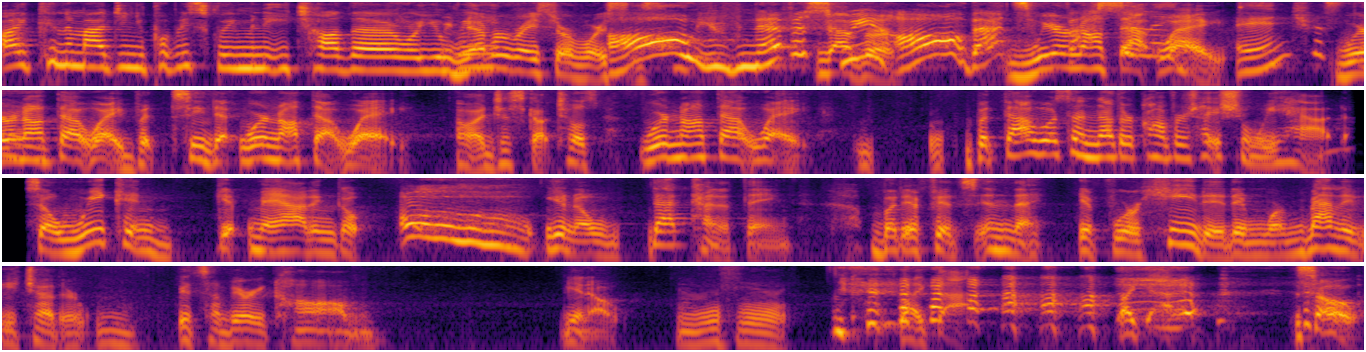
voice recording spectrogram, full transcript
I can imagine you're probably screaming at each other or you're We've really, never raised our voices. Oh, you've never screamed? Never. Oh, that's We're not that way. Interesting. We're not that way. But see that we're not that way. Oh, I just got chills. We're not that way. But that was another conversation we had. So we can get mad and go, oh, you know, that kind of thing. But if it's in the, if we're heated and we're mad at each other, it's a very calm you know, like that. like that. So,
